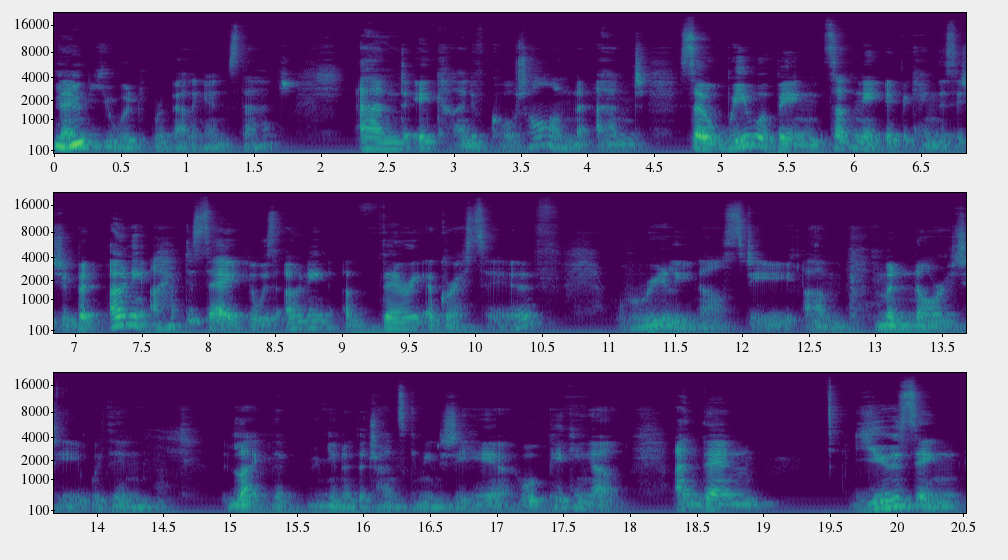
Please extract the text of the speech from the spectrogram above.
then you would rebel against that. And it kind of caught on. And so we were being, suddenly it became this issue. But only, I have to say, it was only a very aggressive, really nasty um, minority within like the you know the trans community here who were picking up and then using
